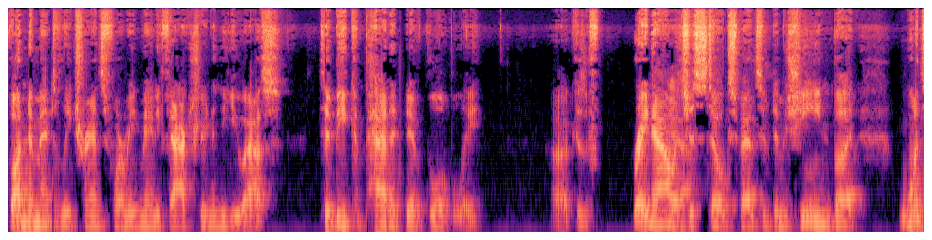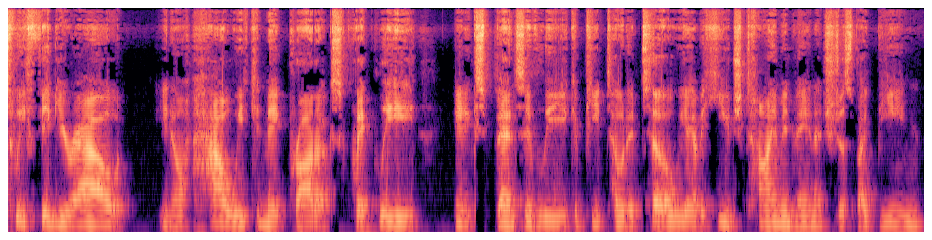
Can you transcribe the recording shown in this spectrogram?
fundamentally transforming manufacturing in the U.S. to be competitive globally. Because uh, right now Yeah. it's just so expensive to machine. But once we figure out, you know, how we can make products quickly, inexpensively, compete toe to toe, we have a huge time advantage just by being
